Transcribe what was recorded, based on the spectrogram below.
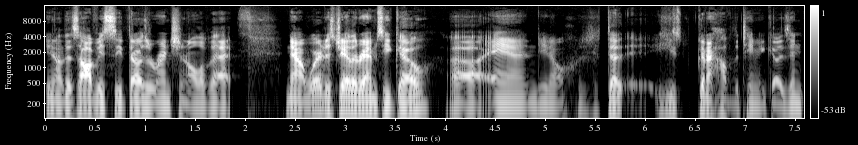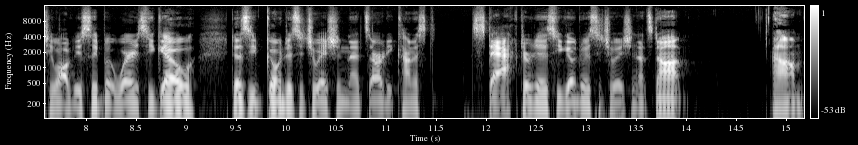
you know, this obviously throws a wrench in all of that. Now, where does Jalen Ramsey go? Uh, and you know, do, he's going to help the team he goes into, obviously. But where does he go? Does he go into a situation that's already kind of st- stacked, or does he go into a situation that's not? Um,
